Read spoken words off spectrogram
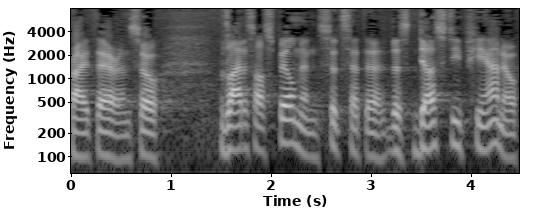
right there. And so Vladislav Szpilman sits at the, this dusty piano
